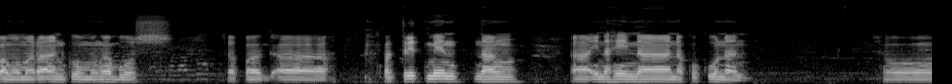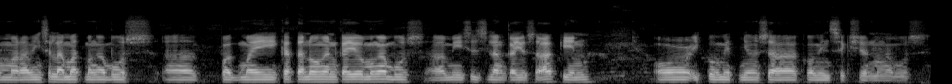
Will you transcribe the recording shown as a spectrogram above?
pamamaraan ko mga boss sa pag ah, pag-treatment ng ah, inahin na nakukunan. So, maraming salamat mga boss. At pag may katanungan kayo mga boss, ah, message lang kayo sa akin or i-comment nyo sa comment section mga boss.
